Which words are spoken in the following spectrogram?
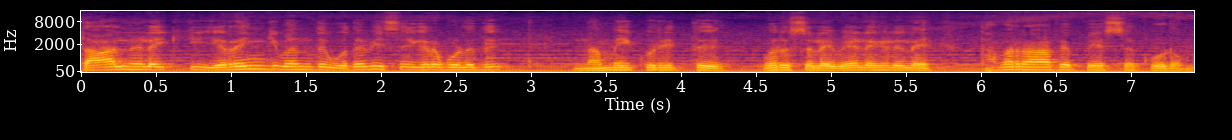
தாழ்நிலைக்கு இறங்கி வந்து உதவி செய்கிற பொழுது நம்மை குறித்து ஒரு சில வேளைகளிலே தவறாக பேசக்கூடும்.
